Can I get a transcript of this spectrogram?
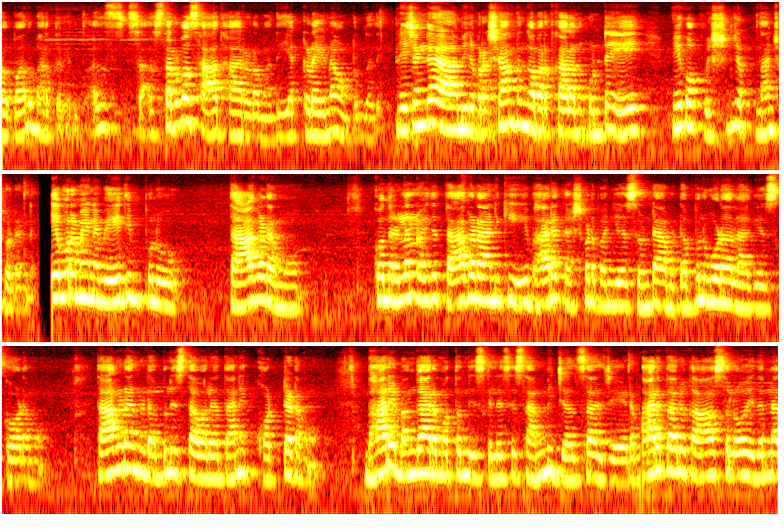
లోపాలు భర్త వెతుకుతుంది. అది సర్వసాధారణం అది ఎక్కడైనా ఉంటుంది అది నిజంగా మీరు ప్రశాంతంగా బ్రతకాలనుకుంటే మీకు ఒక విషయం చెప్తున్నాను చూడండి. తీవ్రమైన వేధింపులు తాగడము కొందరి ఇళ్ళలో అయితే తాగడానికి భార్య కష్టపడి పనిచేస్తుంటే ఆమె డబ్బులు కూడా లాగేసుకోవడము. తాగడానికి డబ్బులు ఇస్తావా లేదా అని కొట్టడము. భార్య బంగారం మొత్తం తీసుకెళ్ళేసి అమ్మి జల్సాలు చేయడం భార్య తాలూకా ఆస్తులో ఏదన్నా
